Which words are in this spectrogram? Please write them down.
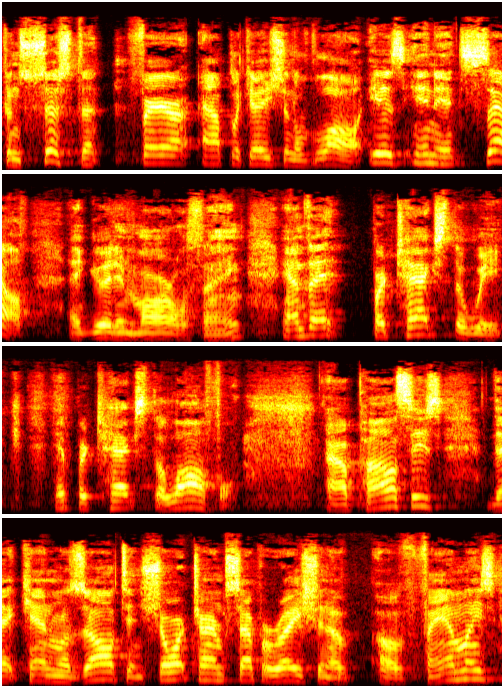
Consistent, fair application of law is in itself a good and moral thing, and that protects the weak. It protects the lawful. Our policies that can result in short term separation of, of families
